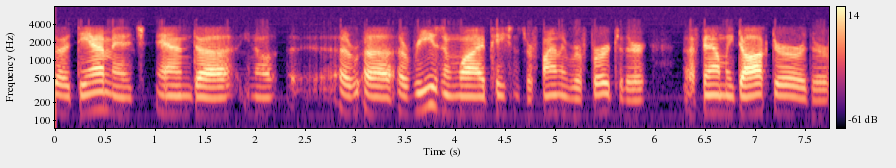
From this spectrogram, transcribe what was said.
uh, damage and, uh, you know, a, a, a, reason why patients are finally referred to their uh, family doctor or their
